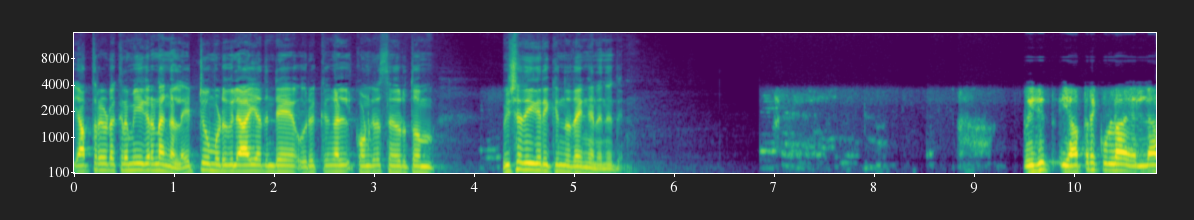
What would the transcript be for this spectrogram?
യാത്രയുടെ ക്രമീകരണങ്ങൾ ഏറ്റവും ഒടുവിലായി അതിന്റെ ഒരുക്കങ്ങൾ കോൺഗ്രസ് നേതൃത്വം വിശദീകരിക്കുന്നത് എങ്ങനെ നിതിൻ? വിജിത് യാത്രയ്ക്കുള്ള എല്ലാ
